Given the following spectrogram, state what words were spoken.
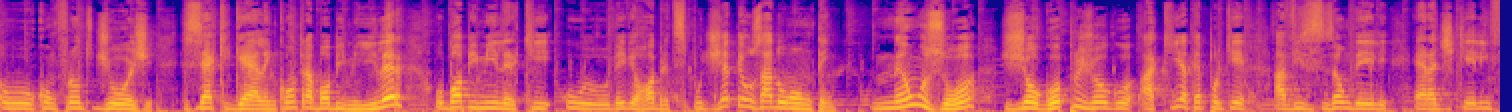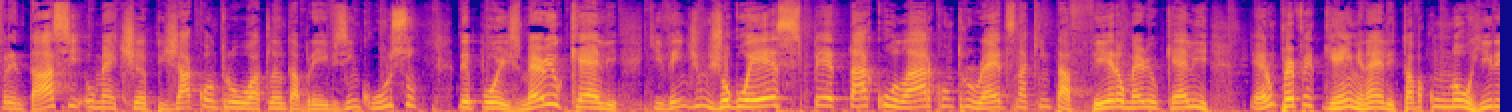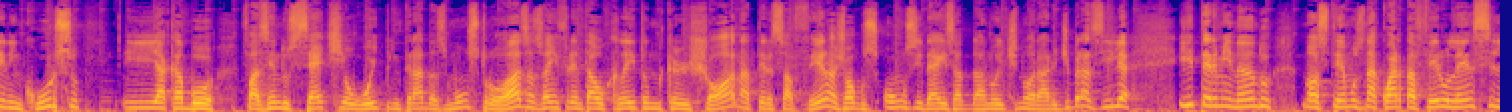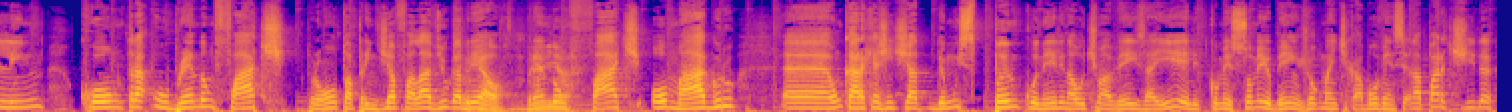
o confronto de hoje, Zach Gallen contra Bob Miller. O Bob Miller que o David Roberts podia ter usado ontem, não usou, jogou pro jogo aqui, até porque a visão dele era de que ele enfrentasse o matchup já contra o Atlanta Braves em curso. Depois, Mario Kelly, que vem de um jogo espetacular contra o Reds na quinta-feira. O Mario Kelly era um perfect game, né? Ele tava com um no-hitter em curso e acabou fazendo sete ou oito entradas monstruosas. Vai enfrentar o Clayton Kershaw na terça-feira, jogos 11 e 10 da noite no horário de Brasília. E terminando, nós temos na quarta-feira o Lance Lynn contra o Brandon Fat. Pronto, aprendi a falar, viu, Gabriel? Brandon Fat, o magro. É um cara que a gente já deu um espanco nele na última vez aí. Ele começou meio bem o jogo, mas a gente acabou vencendo a partida.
